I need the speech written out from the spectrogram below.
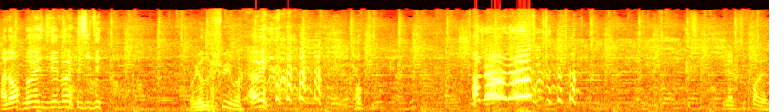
Ah non, mauvaise idée, mauvaise idée. Regarde où je suis moi. Ah oui. Oh putain Oh non, non Il a un petit problème.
